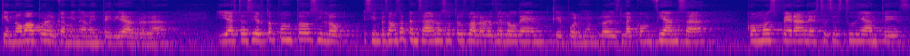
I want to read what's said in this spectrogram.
que no va por el camino de la integridad, ¿verdad? Y hasta cierto punto, si, lo, si empezamos a pensar en los otros valores del ODEM, que por ejemplo es la confianza, ¿cómo esperan estos estudiantes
